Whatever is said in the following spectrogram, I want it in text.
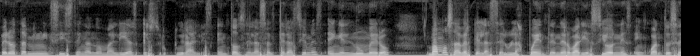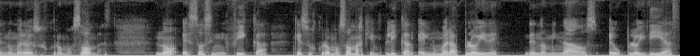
pero también existen anomalías estructurales. Entonces, las alteraciones en el número, vamos a ver que las células pueden tener variaciones en cuanto es el número de sus cromosomas. ¿no? Esto significa que sus cromosomas que implican el número haploide, denominados euploidías,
